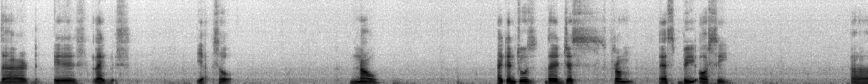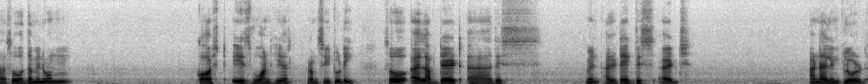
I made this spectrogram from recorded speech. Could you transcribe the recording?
that is like this. Yeah so now I can choose the edges from S, B or C. Uh, so the minimum cost is 1 here from C to D. So I'll update uh, this I mean I'll take this edge and I'll include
